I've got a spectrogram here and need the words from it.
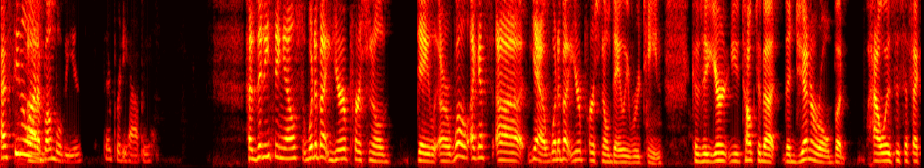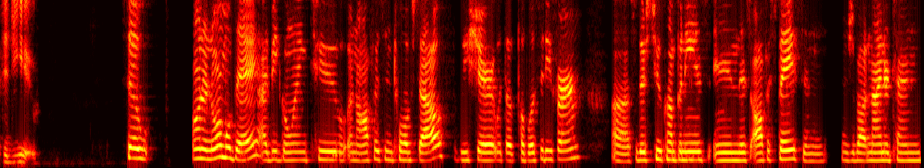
I've seen a lot um, of bumblebees. They're pretty happy. Has anything else? What about your personal daily or well i guess uh yeah what about your personal daily routine because you're you talked about the general but how has this affected you so on a normal day i'd be going to an office in 12 south we share it with a publicity firm uh, so there's two companies in this office space and there's about nine or ten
